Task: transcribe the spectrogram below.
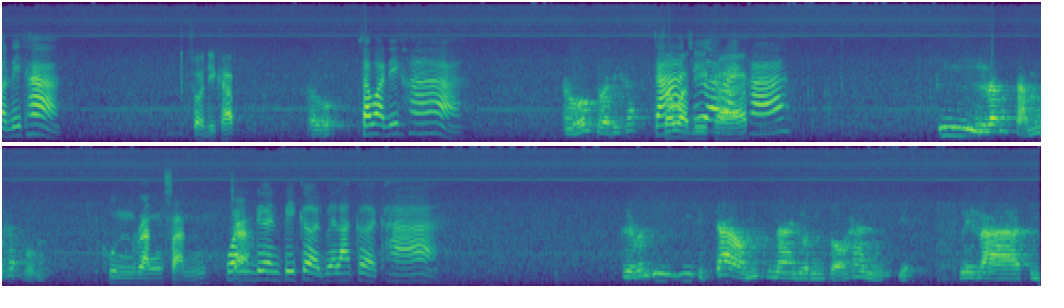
วัสดีค่ะ สวัสดีครับ ฮัลโหลสวัสดีค่ะฮัลโหลสวัสดีครับ จ้าสวัสดีชื่ออะไรครับ คะ ชื่อรังสรรค์ครับผม คุณรังสรรค์วันจากเดือนปีเกิดเวลาเกิดค่ะ เกิดวันที่ 29 มิถุนายน 2517 เวลาตี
